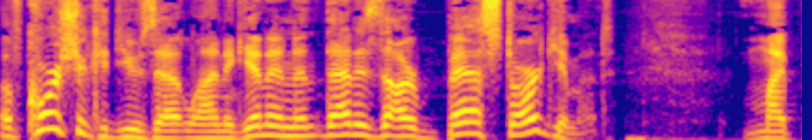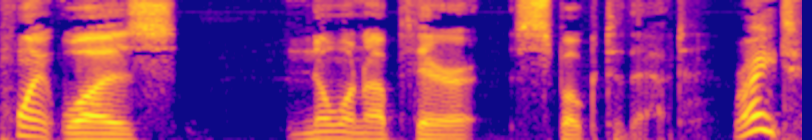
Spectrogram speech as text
Of course, you could use that line again, and that is our best argument. My point was, no one up there spoke to that. Right.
